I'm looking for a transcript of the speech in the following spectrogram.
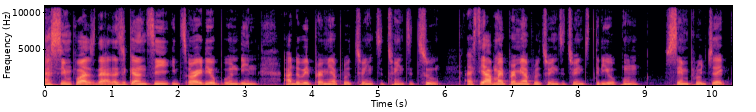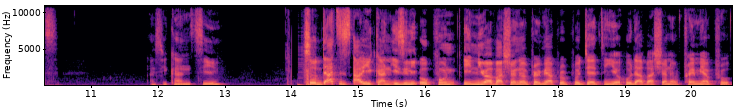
as simple as that. As you can see, it's already opened in Adobe Premiere Pro 2022. I still have my Premiere Pro 2023 open same project as you can see so that is how you can easily open a newer version of Premiere Pro project in your older version of Premiere Pro.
